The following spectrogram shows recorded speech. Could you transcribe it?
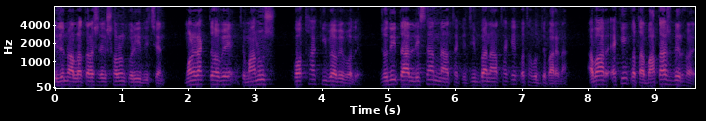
এই জন্য আল্লাহ তালা সেটাকে স্মরণ করিয়ে দিচ্ছেন। মনে রাখতে হবে যে মানুষ কথা কীভাবে বলে। যদি তার লিসান না থাকে জিব্বা না থাকে, কথা বলতে পারে না। আবার একই কথা, বাতাস বের হয়,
